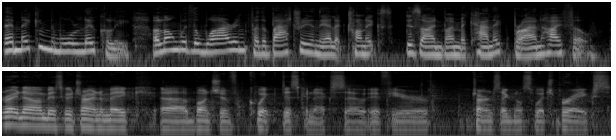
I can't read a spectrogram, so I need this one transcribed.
They're making them all locally, along with the wiring for the battery and the electronics designed by mechanic Brian Highfill. Right now, I'm basically trying to make a bunch of quick disconnects. So if your turn signal switch breaks,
